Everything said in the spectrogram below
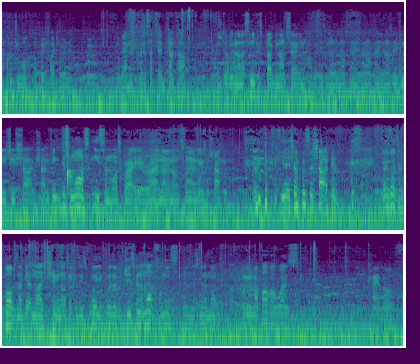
I quickly woke up, played Fajr in it. And then I just had to jump out. A bit my like sneakers plug, you know what I'm saying? You know how it is, man, you know what I'm saying? You know what I'm saying? You know what I'm saying? If you need to shout, him, shout. If you need this mask, eat some mask right here, right now, you know what I'm saying? Also shout me. yeah, she wants to shout him. I'm gonna go to the barbers and I get a nice trim, you know what I'm saying? Because this boy, your boy's overdue. It's been a month for me still. It's been a month. I mean, my barber was kind of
